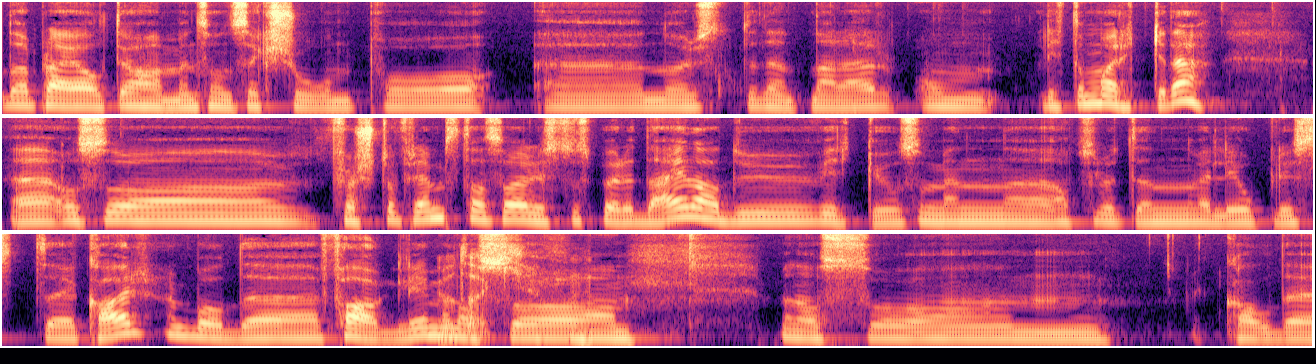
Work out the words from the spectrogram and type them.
da pleier jeg alltid å ha med en sånn seksjon på når studentene er der, om, litt om markedet. Og så Først og fremst da, så har jeg lyst til å spørre deg. Da. Du virker jo som en absolutt en veldig opplyst kar. Både faglig, men Jo, også, men også mm, Kall det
